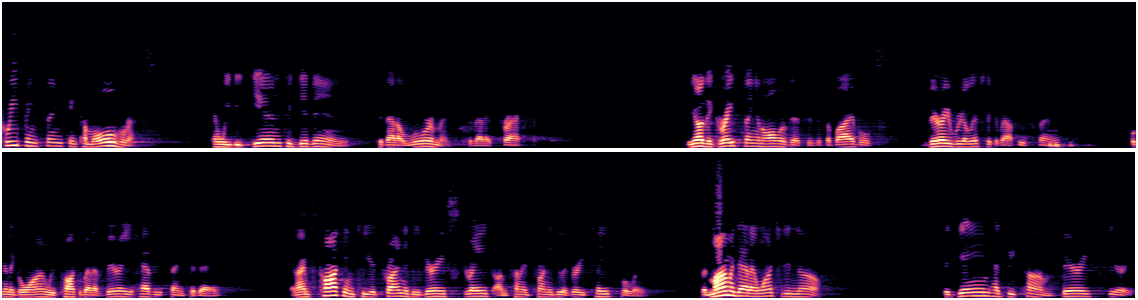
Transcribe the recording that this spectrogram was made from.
creeping thing can come over us. And we begin to give in to that allurement, to that attraction. You know, the great thing in all of this is that the Bible's very realistic about these things. We're going to go on. We've talked about a very heavy thing today. And I'm talking to you trying to be very straight. I'm kind of trying to do it very tastefully. But mom and dad, I want you to know the game has become very serious.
